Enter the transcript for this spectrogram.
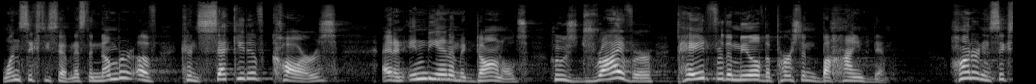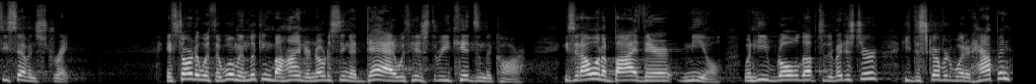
167. It's the number of consecutive cars at an Indiana McDonald's whose driver paid for the meal of the person behind them. 167 straight. It started with a woman looking behind her, noticing a dad with his three kids in the car. He said, I want to buy their meal. When he rolled up to the register, he discovered what had happened.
